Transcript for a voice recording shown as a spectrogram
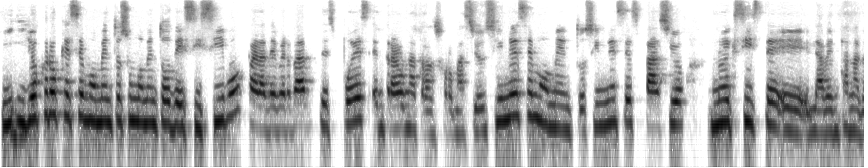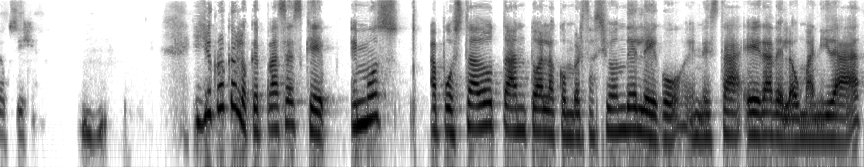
Y, y, yo creo que ese momento es un momento decisivo para de verdad después entrar a una transformación. Sin ese momento, sin ese espacio, no existe la ventana de oxígeno. Y yo creo que lo que pasa es que hemos apostado tanto a la conversación del ego en esta era de la humanidad,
